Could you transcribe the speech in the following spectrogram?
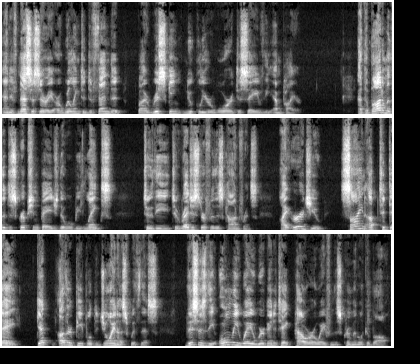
and if necessary, are willing to defend it by risking nuclear war to save the empire. At the bottom of the description page, there will be links to the to register for this conference. I urge you, sign up today. Get other people to join us with this. This is the only way we're going to take power away from this criminal cabal.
